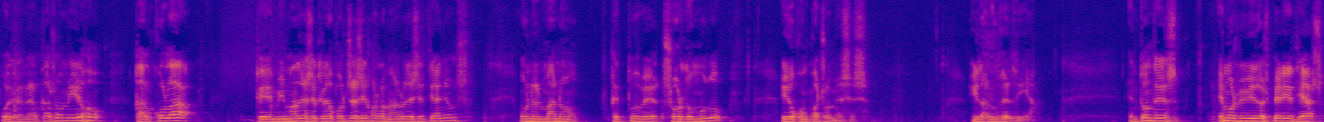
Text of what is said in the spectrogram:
Pues en el caso mío, calcula que mi madre se quedó con tres hijos, la menor de siete años, un hermano que tuve sordo mudo y yo con cuatro meses. Y la luz del día. Entonces, hemos vivido experiencias,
